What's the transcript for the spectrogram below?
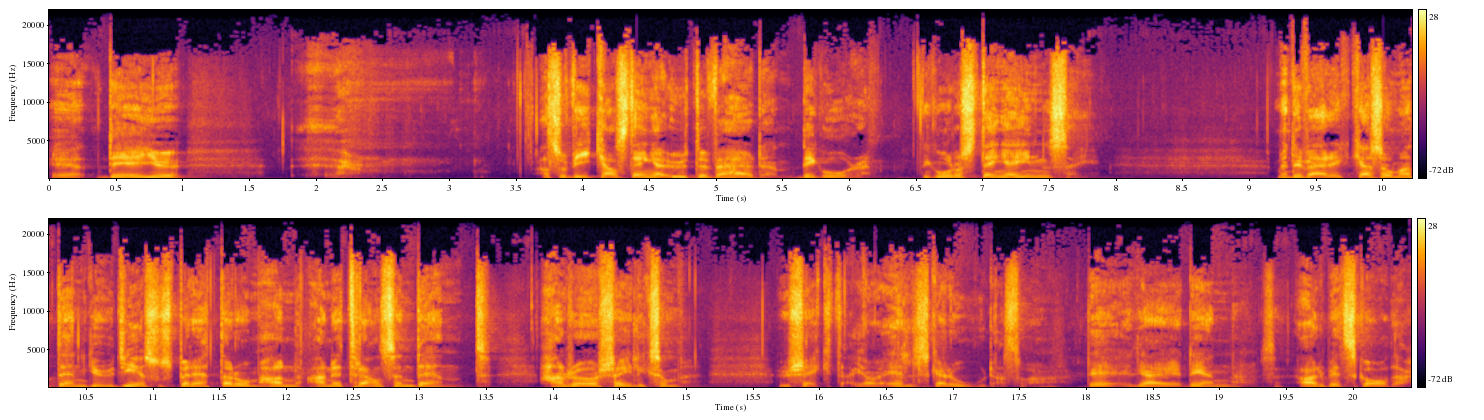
Eh, det är ju... Eh, alltså vi kan stänga ute världen, det går. Det går att stänga in sig. Men det verkar som att den Gud Jesus berättar om, han, han är transcendent. Han rör sig liksom, ursäkta, jag älskar ord alltså. Det, det, är, det är en arbetsskada.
